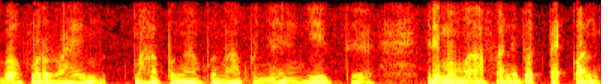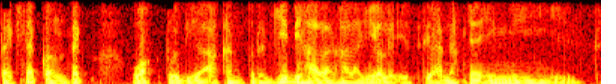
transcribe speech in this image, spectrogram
Ghafurur Rahim Maha Pengampun Maha Penyayang gitu. Jadi memaafkan itu konteksnya konteks waktu dia akan pergi dihalang-halangi oleh istri anaknya ini gitu.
